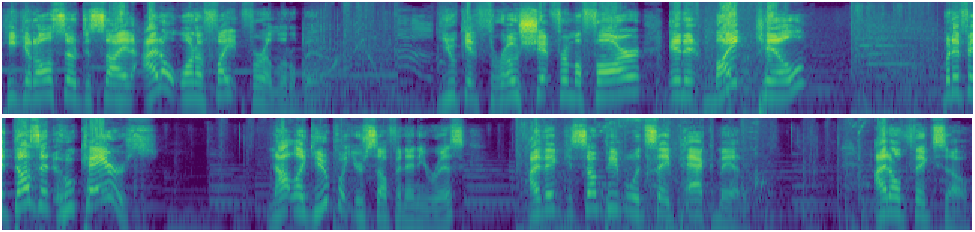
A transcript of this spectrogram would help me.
He could also decide, I don't want to fight for a little bit. You can throw shit from afar, and it might kill. But if it doesn't, who cares? Not like you put yourself in any risk. I think some people would say Pac-Man. I don't think so.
